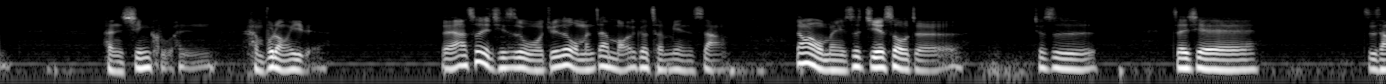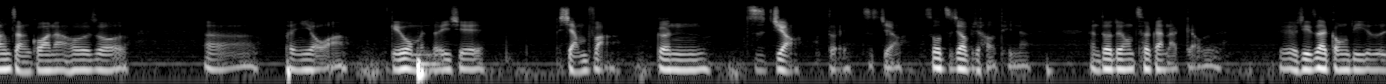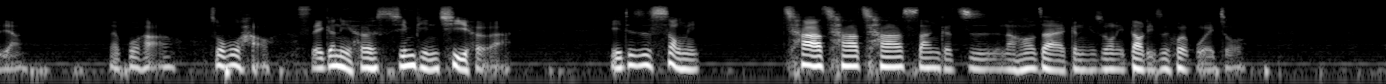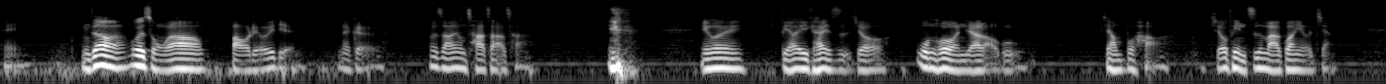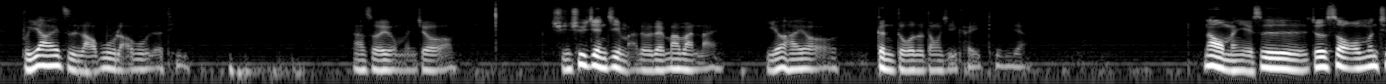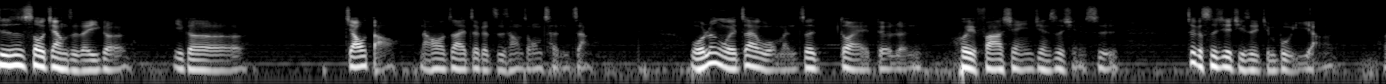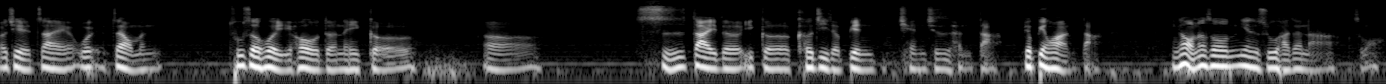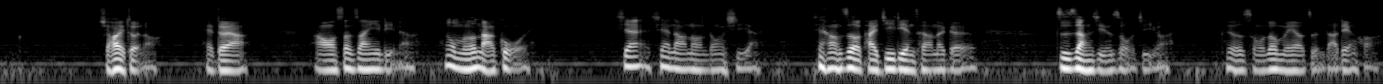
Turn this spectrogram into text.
很辛苦、很很不容易的，对啊。所以其实我觉得我们在某一个层面上，当然我们也是接受着，就是这些职场长官啊，或者说呃朋友啊，给我们的一些想法跟。指教，对，指教说指教比较好听啊，很多都用车干来搞的，尤其在工地就是这样，那不好，做不好，谁跟你和心平气和啊？也就是送你“叉叉叉”三个字，然后再跟你说你到底是会不会做。哎，你知道为什么我要保留一点那个？为什么要用“叉叉叉”？因为不要一开始就问候人家老布，这样不好。九品芝麻官有讲，不要一直老布老布的提。那所以我们就循序渐进嘛，对不对？慢慢来。以后还有更多的东西可以听，这样。那我们也是，就是受我们其实是受这样子的一个一个教导，然后在这个职场中成长。我认为，在我们这代的人会发现一件事情是，这个世界其实已经不一样了，而且在为在我们出社会以后的那个呃。时代的一个科技的变迁其实很大，就变化很大。你看我那时候念书还在拿什么小海豚哦，哎对啊，然后三三一零啊，那我们都拿过哎。现在现在哪有那种东西啊？现在只有台积电才有那个智障型手机嘛，就什么都没有，只能打电话。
